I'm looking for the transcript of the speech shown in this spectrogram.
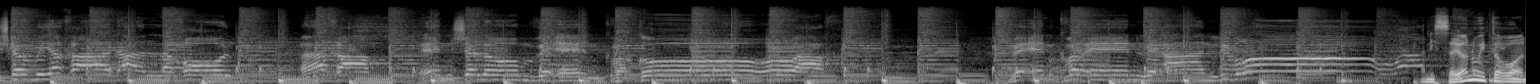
נשכב ביחד על החול החם, אין שלום ואין כבר כוח, ואין כבר אין לאן לברוח. הניסיון הוא יתרון.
